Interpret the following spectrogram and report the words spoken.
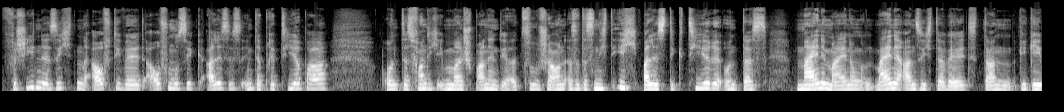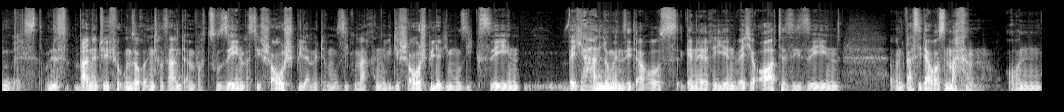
verschiedene Sichten auf die Welt, auf Musik, alles ist interpretierbar. Und das fand ich eben mal spannend, ja, zu schauen, also dass nicht ich alles diktiere und dass meine Meinung und meine Ansicht der Welt dann gegeben ist. Und es war natürlich für uns auch interessant, einfach zu sehen, was die Schauspieler mit der Musik machen, wie die Schauspieler die Musik sehen, welche Handlungen sie daraus generieren, welche Orte sie sehen und was sie daraus machen und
